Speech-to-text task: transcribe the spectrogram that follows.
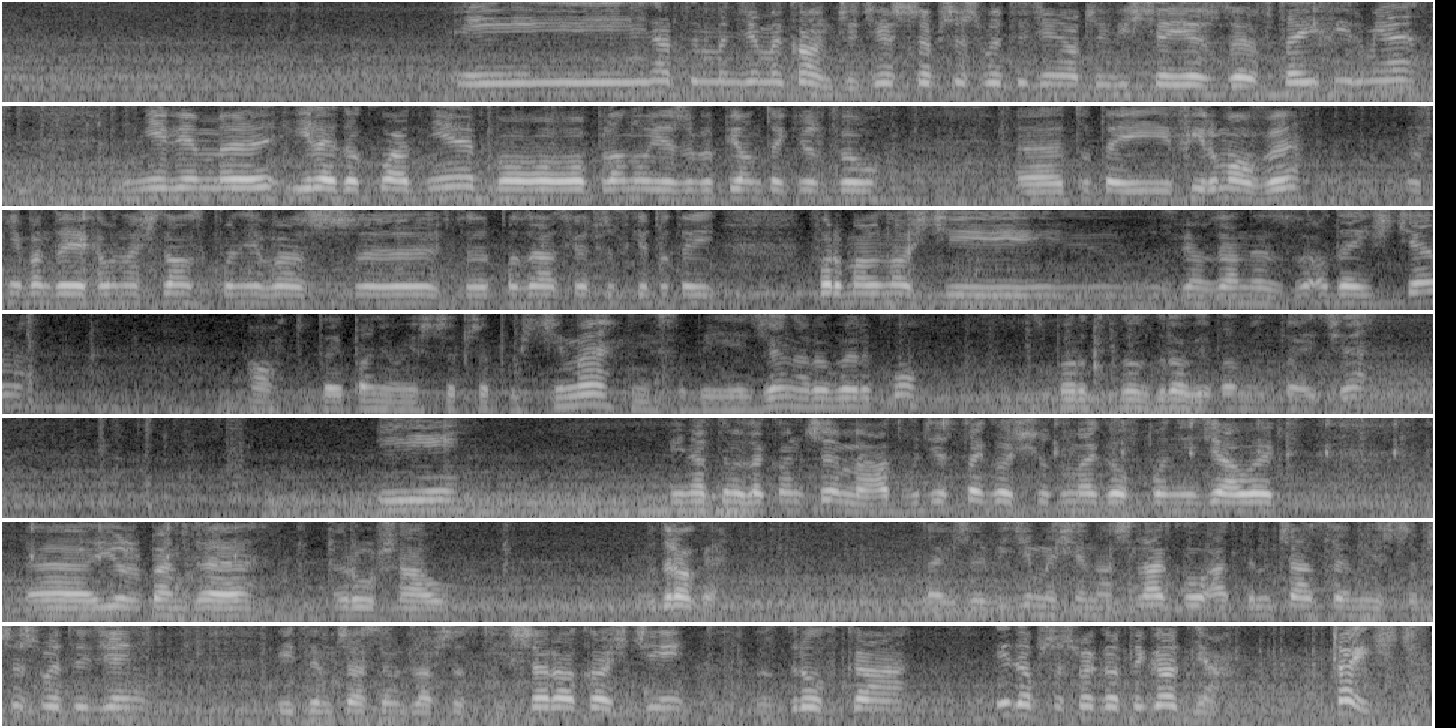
I na tym będziemy kończyć. Jeszcze przyszły tydzień oczywiście jeżdżę w tej firmie. Nie wiem e, ile dokładnie, bo planuję, żeby piątek już był e, tutaj firmowy. Już nie będę jechał na Śląsk, ponieważ e, chcę pozałatwiać wszystkie tutaj formalności związane z odejściem. O, tutaj panią jeszcze przepuścimy. Niech sobie jedzie na rowerku. Sport do zdrowia, pamiętajcie. I, I na tym zakończymy. A 27 w poniedziałek e, już będę ruszał w drogę. Także widzimy się na szlaku, a tymczasem jeszcze przyszły tydzień i tymczasem dla wszystkich szerokości, zdrówka i do przyszłego tygodnia. Cześć!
